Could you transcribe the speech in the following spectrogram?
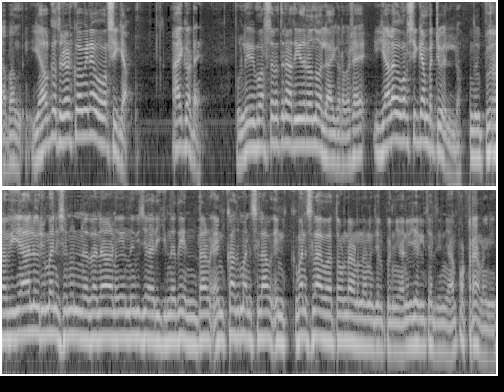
അപ്പം ഇയാൾക്ക് സുരേഷ് ഗോപിനെ വിമർശിക്കാം. ആയിക്കോട്ടെ. പുള്ളി വിമർശനത്തിന് അതീതനൊന്നുമല്ല ആയിക്കോട്ടെ. പക്ഷേ ഇയാളെ വിമർശിക്കാൻ പറ്റുമല്ലോ. പിറവിയാൽ ഒരു മനുഷ്യൻ ഉന്നതനാണ് എന്ന് വിചാരിക്കുന്നത് എന്താണ്? എനിക്കത് മനസ്സിലാവും എനിക്ക് മനസ്സിലാവാത്തതുകൊണ്ടാണെന്നാണ് ചിലപ്പോൾ ഞാൻ വിചാരിക്കുന്നത്. ഞാൻ പൊട്ടനാണോ ഇനി?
